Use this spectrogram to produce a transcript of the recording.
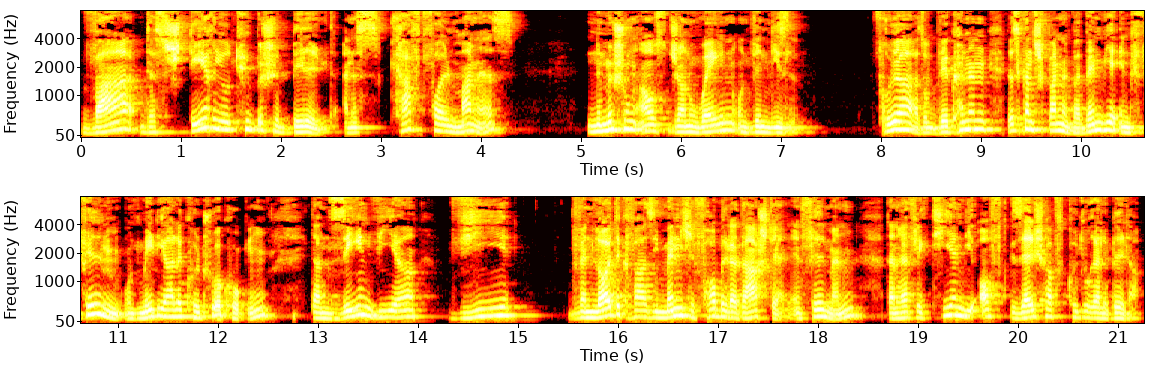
war das stereotypische Bild eines kraftvollen Mannes eine Mischung aus John Wayne und Vin Diesel. Früher, also wir können, das ist ganz spannend, weil wenn wir in Film und mediale Kultur gucken, dann sehen wir, wie, wenn Leute quasi männliche Vorbilder darstellen in Filmen, dann reflektieren die oft gesellschaftskulturelle Bilder.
